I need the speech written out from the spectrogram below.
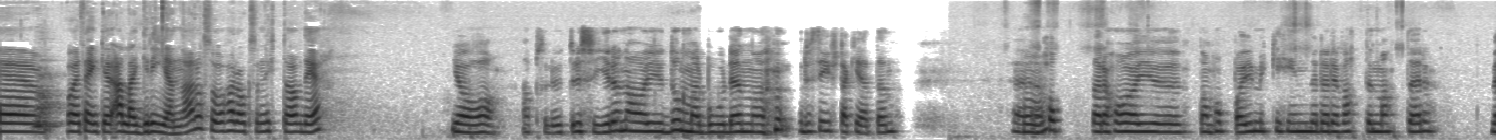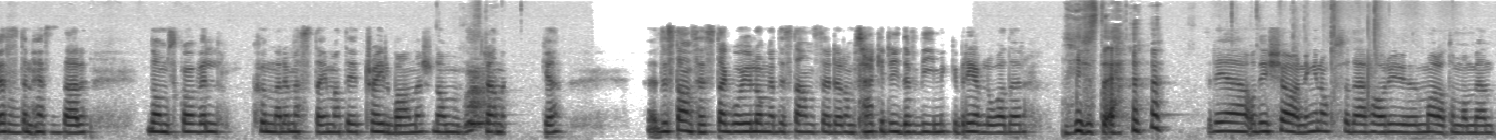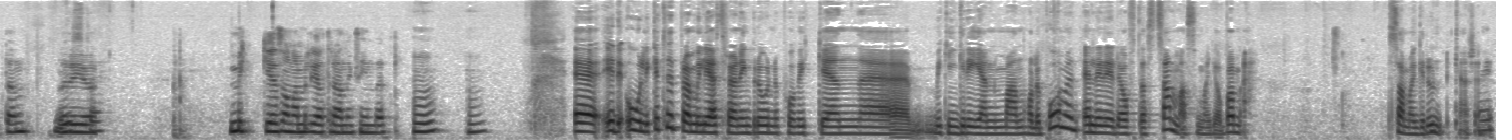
Eh, och jag tänker alla grenar och så har också nytta av det. Ja, absolut. Dressyren har ju domarborden och dressyrstaketen. Eh, mm. Hoppare har ju, de hoppar ju mycket hinder där det är vattenmattor. Västernhästar de ska väl kunna det mesta i och med att det är trailbanor så de tränar mycket. Distanshästar går ju långa distanser där de säkert rider förbi mycket brevlådor. Just det. det är, och det är körningen också, där har du ju maratonmomenten. Just det är ju mycket sådana miljöträningshinder. Mm, mm. Eh, är det olika typer av miljöträning beroende på vilken, eh, vilken gren man håller på med eller är det oftast samma som man jobbar med? Samma grund kanske?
